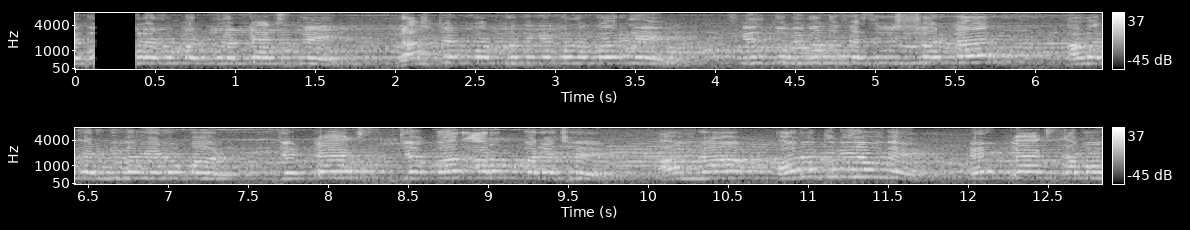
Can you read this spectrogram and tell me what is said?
এগুলোর উপর কোনো ট্যাক্স নেই। রাষ্ট্রের পক্ষ থেকে কোনো কর নেই। কিন্তু বিগত ফ্যাসিস্ট সরকার আমাদের বিবাহের উপর যে ট্যাক্স যে কর আরোপ করেছে, আমরা অনতিবিলম্বে এই ট্যাক্স এবং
